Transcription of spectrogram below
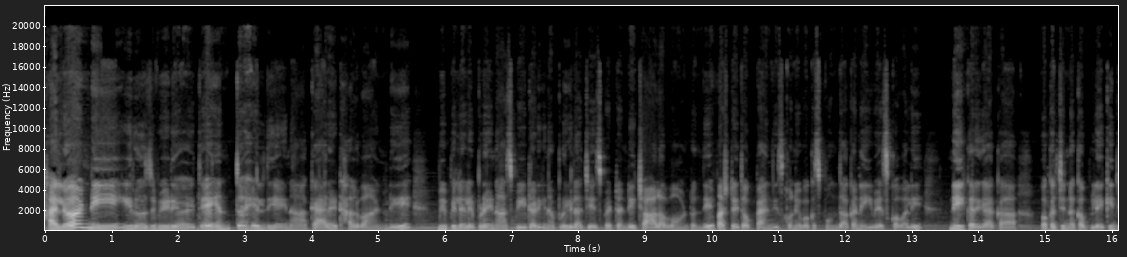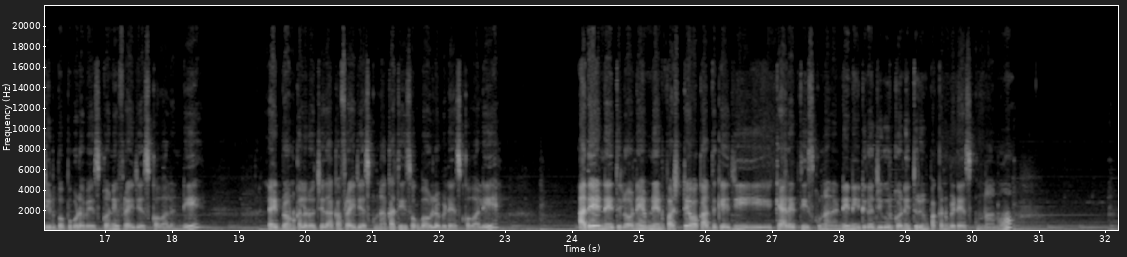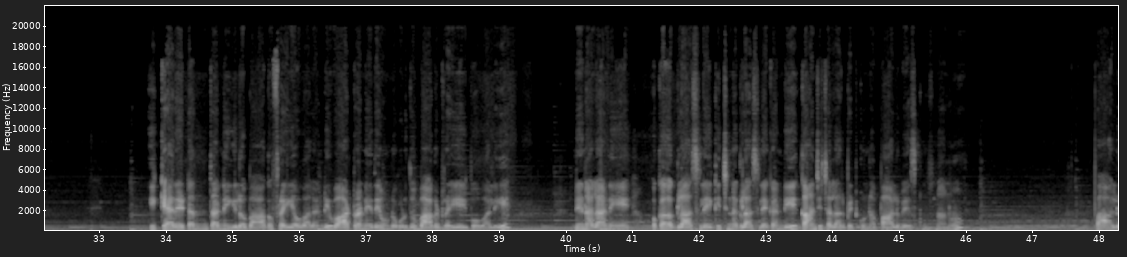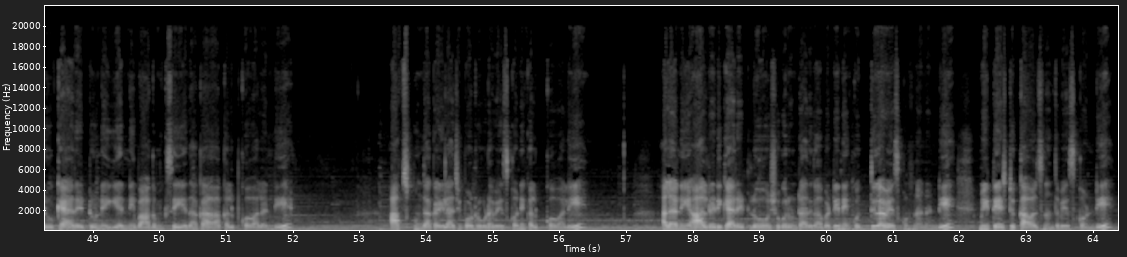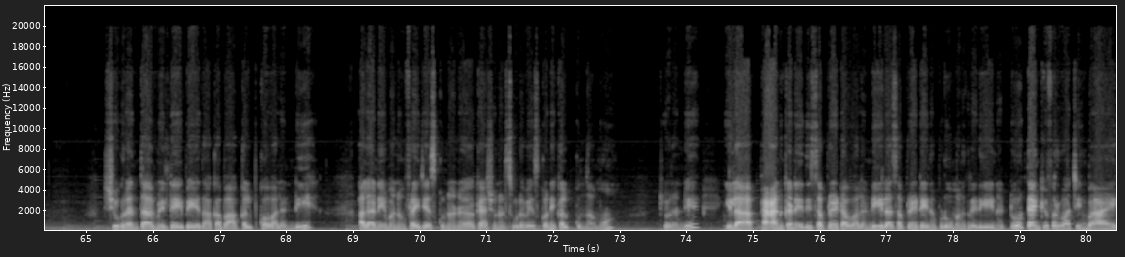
Hello అండి. ఈరోజు video అయితే ఎంతో హెల్దీ అయిన క్యారెట్ హల్వా అండి. మీ పిల్లలు ఎప్పుడైనా స్వీట్ అడిగినప్పుడు ఇలా చేసి పెట్టండి చాలా బాగుంటుంది. ఫస్ట్ అయితే ఒక ప్యాన్ తీసుకొని ఒక స్పూన్ దాకా నెయ్యి వేసుకోవాలి. నెయ్యి కరిగాక ఒక చిన్న కప్పులోకి జీడిపప్పు కూడా వేసుకొని ఫ్రై చేసుకోవాలండి. లైట్ బ్రౌన్ కలర్ వచ్చేదాకా ఫ్రై చేసుకున్నాక తీసి ఒక బౌల్లో పెట్టేసుకోవాలి. అదే నేతిలోనే నేను ఫస్టే ఒక అర్ధ కేజీ క్యారెట్ తీసుకున్నానండి. నీట్గా జిగురుకొని తురిమి పక్కన పెట్టేసుకున్నాను. ఈ క్యారెట్ అంతా నెయ్యిలో బాగా ఫ్రై అవ్వాలండి. వాటర్ అనేదే ఉండకూడదు బాగా డ్రై అయిపోవాలి. నేను అలానే ఒక గ్లాస్ లేకి చిన్న గ్లాస్ లేకండి కాంచి చల్లారి పెట్టుకున్న పాలు వేసుకుంటున్నాను. పాలు క్యారెట్ నెయ్యి అన్నీ బాగా మిక్స్ అయ్యేదాకా కలుపుకోవాలండి. హాఫ్ స్పూన్ దాకా ఇలాచీ పౌడర్ కూడా వేసుకొని కలుపుకోవాలి. అలానే ఆల్రెడీ క్యారెట్లో షుగర్ ఉంటుంది కాబట్టి నేను కొద్దిగా వేసుకుంటున్నానండి. మీ టేస్ట్కి కావాల్సినంత వేసుకోండి. షుగర్ అంతా మెల్ట్ అయిపోయేదాకా బాగా కలుపుకోవాలండి. అలానే మనం ఫ్రై చేసుకున్న క్యాషూ నట్స్ కూడా వేసుకొని కలుపుకుందాము. చూడండి ఇలా ప్యాన్కి అనేది సపరేట్ అవ్వాలండి. ఇలా సపరేట్ అయినప్పుడు మనకు రెడీ అయినట్టు. Thank you for watching. Bye.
